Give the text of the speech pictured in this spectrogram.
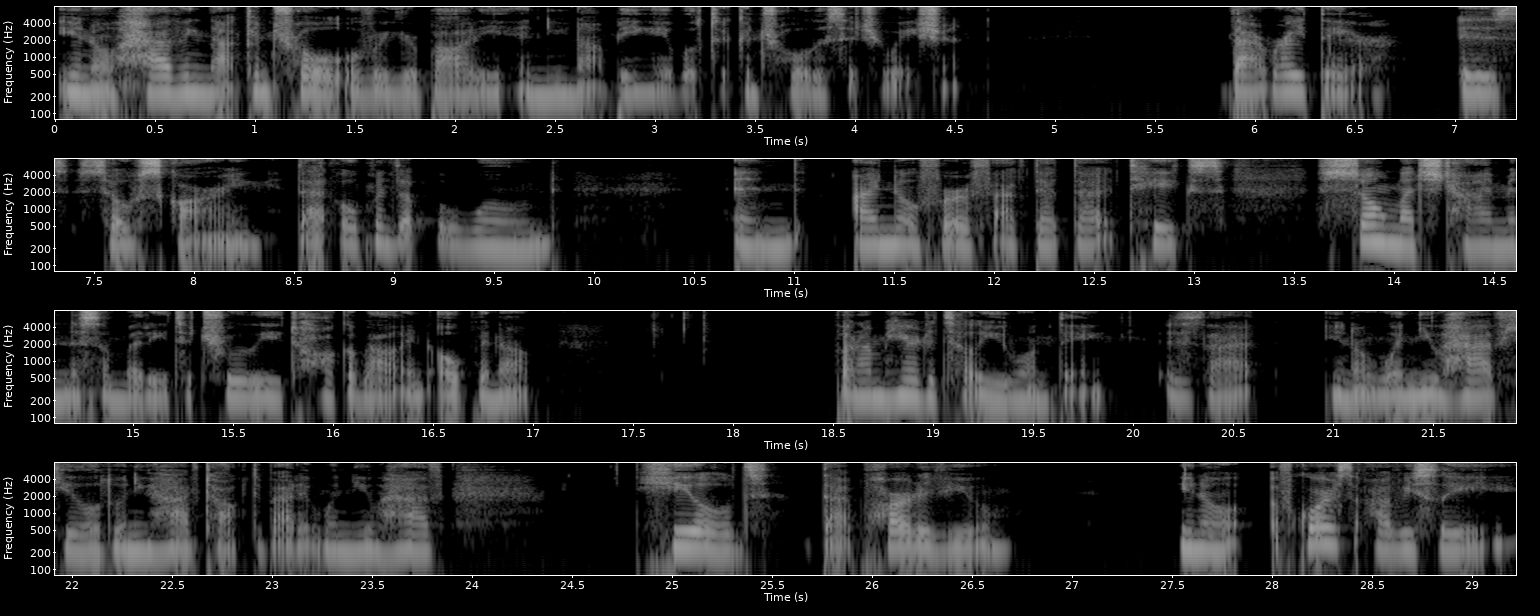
you know, having that control over your body and you not being able to control the situation. That right there is so scarring. That opens up a wound. And I know for a fact that that takes so much time into somebody to truly talk about and open up. But I'm here to tell you one thing is that, you know, when you have healed, when you have talked about it, when you have healed that part of you, you know, of course, obviously,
